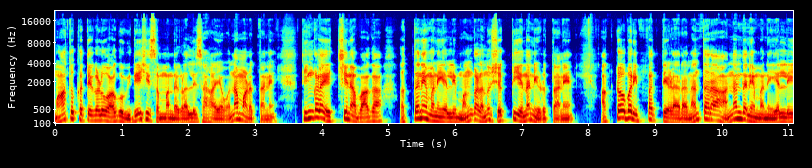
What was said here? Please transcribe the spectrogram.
ಮಾತುಕತೆಗಳು ಹಾಗೂ ವಿದೇಶಿ ಸಂಬಂಧಗಳಲ್ಲಿ ಸಹಾಯವನ್ನು ಮಾಡುತ್ತಾನೆ. ತಿಂಗಳ ಹೆಚ್ಚಿನ ಭಾಗ ಹತ್ತನೇ ಮನೆಯಲ್ಲಿ ಮಂಗಳನು ಶಕ್ತಿಯನ್ನು ನೀಡುತ್ತಾನೆ. ಅಕ್ಟೋಬರ್ ಇಪ್ಪತ್ತೇಳರ ನಂತರ ಹನ್ನೊಂದನೇ ಮನೆಯಲ್ಲಿ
